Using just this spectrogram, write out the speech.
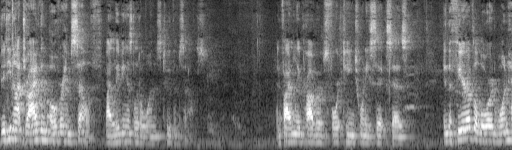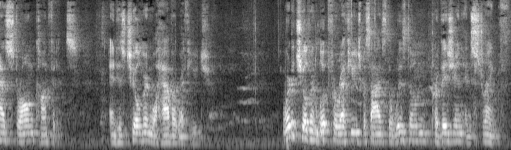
Did he not drive them over himself by leaving his little ones to themselves? And finally, Proverbs 14 26 says, In the fear of the Lord, one has strong confidence, and his children will have a refuge. Where do children look for refuge besides the wisdom, provision, and strength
